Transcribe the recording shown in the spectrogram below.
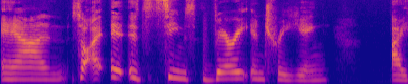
And so I, it, it seems very intriguing. I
